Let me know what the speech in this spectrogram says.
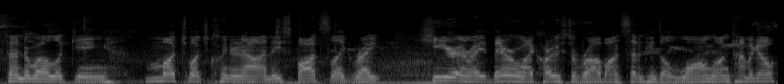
Fender well looking much, much cleaner now. And these spots like right here and right there where my car used to rub on 17s a long, long time ago.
